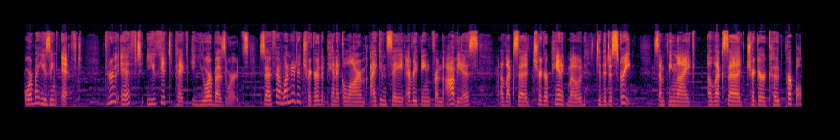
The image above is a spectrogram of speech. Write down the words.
or by using IFTTT. Through IFTTT, you get to pick your buzzwords. So if I wanted to trigger the panic alarm, I can say everything from the obvious, Alexa trigger panic mode, to the discreet, something like Alexa trigger code purple.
